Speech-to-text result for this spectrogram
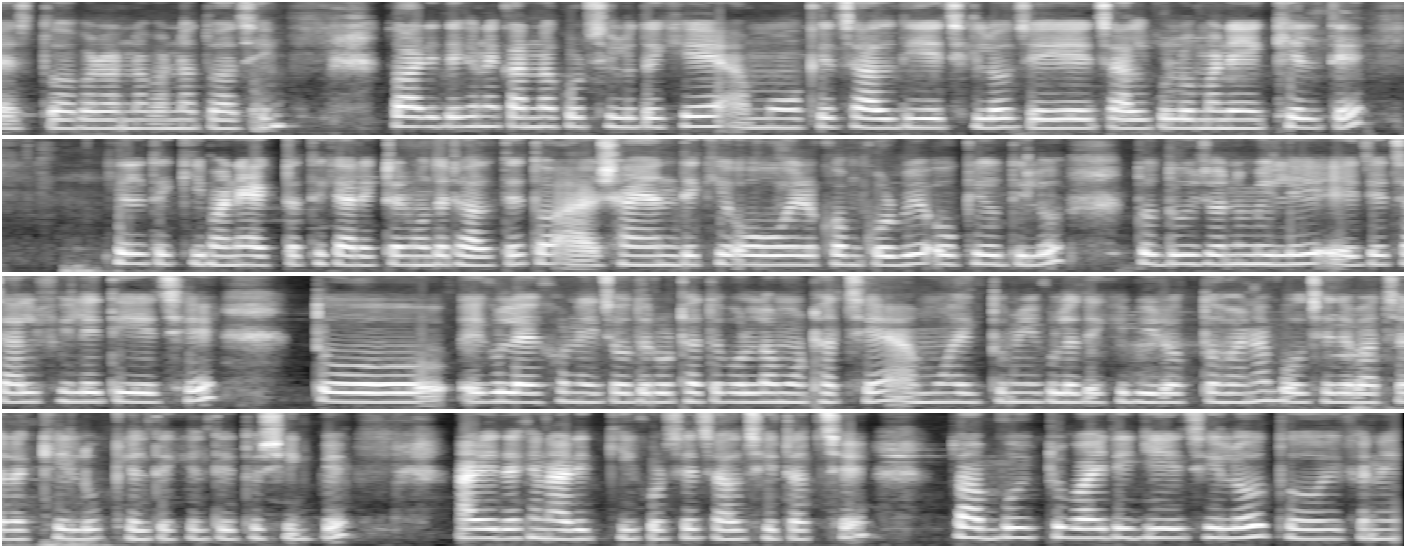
ব্যস্ত, আবার রান্নাবান্না তো আছেই। তো আর এখানে কান্না করছিল দেখে, আম্মু ওকে চাল দিয়েছিল যে চালগুলো মানে খেলতে খেলতে কি মানে একটা থেকে আরেকটার মধ্যে ঢালতে। তো আর সায়ান দেখে ও এরকম করবে, ওকেও দিল। তো দুইজনে মিলে এই যে চাল ফেলে দিয়েছে তো এগুলো এখন এই যে ওদের ওঠাতে বললাম ওঠাচ্ছে আম্মু একদমই এগুলো দেখে বিরক্ত হয় না, বলছে যে বাচ্চারা খেলুক, খেলতে খেলতে তো শিখবে। আর এই দেখেন আরিত কি করছে, চাল ছিটাচ্ছে। তো আব্বু একটু বাইরে গিয়েছিল, তো এখানে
